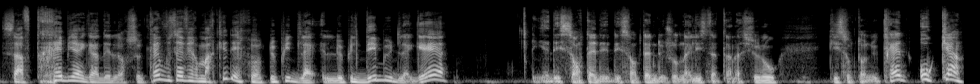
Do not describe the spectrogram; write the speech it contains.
savent très bien garder leurs secrets. Vous avez remarqué d'ailleurs depuis, de la- depuis le début de la guerre, il y a des centaines et des centaines de journalistes internationaux qui sont en Ukraine. Aucun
